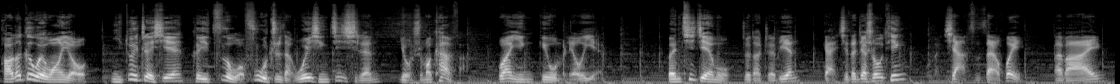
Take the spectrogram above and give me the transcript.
好的，各位网友，你对这些可以自我复制的微型机器人有什么看法？欢迎给我们留言。本期节目就到这边，感谢大家收听，我们下次再会，拜拜。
